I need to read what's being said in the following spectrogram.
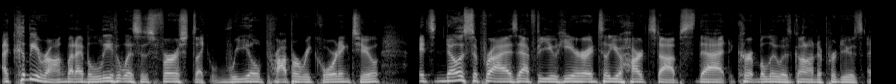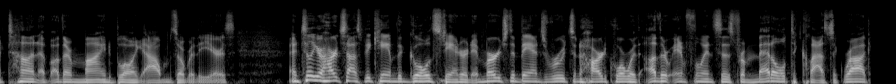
I could be wrong, but I believe it was his first like real proper recording too. It's no surprise after you hear Until Your Heart Stops that Kurt Ballou has gone on to produce a ton of other mind blowing albums over the years. Until Your Heart Stops became the gold standard, it merged the band's roots in hardcore with other influences from metal to classic rock,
